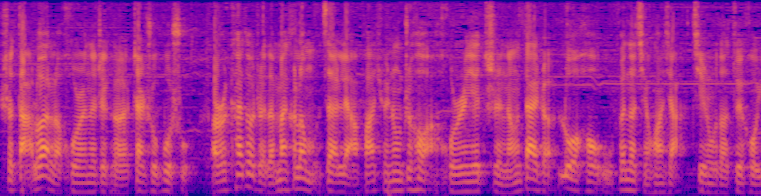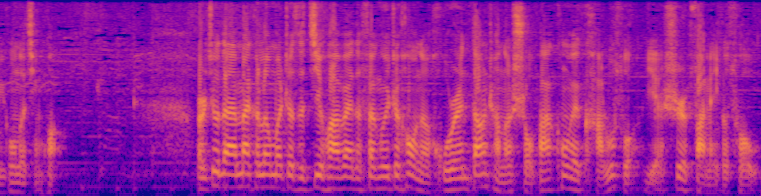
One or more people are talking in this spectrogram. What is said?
是打乱了湖人的这个战术部署。而开拓者的麦克勒姆在两罚全中之后啊，湖人也只能带着落后五分的情况下，进入到最后一攻的情况。而就在麦克勒莫这次计划外的犯规之后呢，湖人当场的首发控卫卡鲁索也是犯了一个错误。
